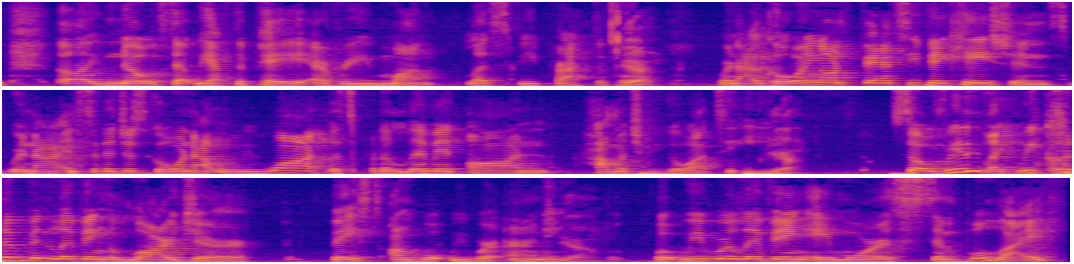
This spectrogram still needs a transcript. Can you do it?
like notes that we have to pay every month. Let's be practical. Yeah. We're not going on fancy vacations. We're not, instead of just going out when we want, let's put a limit on how much we go out to eat. Yeah. So really, like we could have been living larger based on what we were earning, Yeah. but we were living a more simple life,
